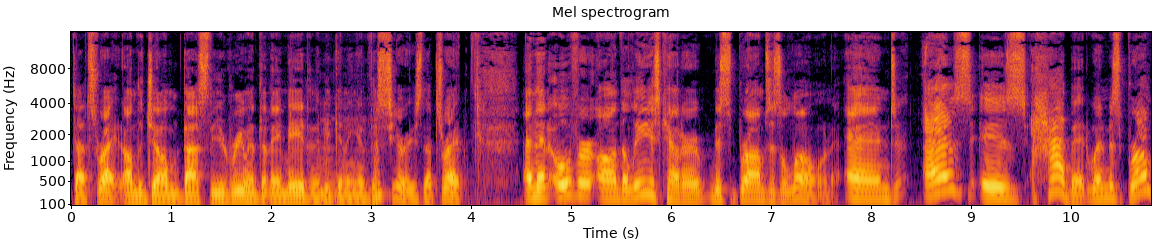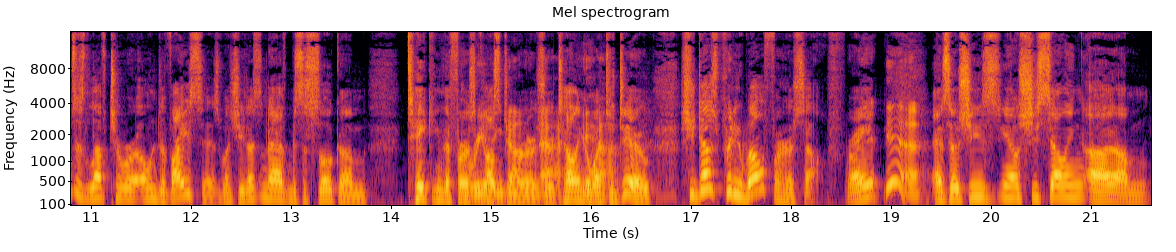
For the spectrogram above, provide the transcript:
That's right. On the gentleman, that's the agreement that they made in the beginning of this series. That's right. And then over on the ladies' counter, Miss Brahms is alone. And as is habit, when Miss Brahms is left to her own devices, when she doesn't have Mrs. Slocum taking the first customers or telling her what to do, she does pretty well for herself, right? Yeah. And so she's, you know, she's selling. Um,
